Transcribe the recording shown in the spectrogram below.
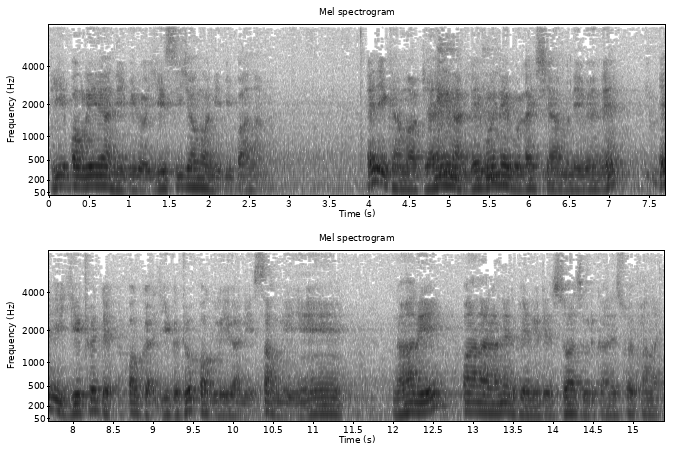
ဒီအပေါက်လေးကနေပြီးတော့ရေစီးချောင်းကနေပြီးပါလာမှာအဲ့ဒီခံမှာဗျိုင်းကလေခွင်းလေးကိုလိုက်ရှာမနေပဲနဲ့ အဲ့ဒီရေထွက်တဲ့အပေါက်ကရေကတွပေါက်ကလေးကနေစောင့်နေရင်ငါးလေးပါလာတာနဲ့တပြိုင်တည်းဇွတ်ဆိုတခါလေးဆွဲဖမ်းလိုက်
